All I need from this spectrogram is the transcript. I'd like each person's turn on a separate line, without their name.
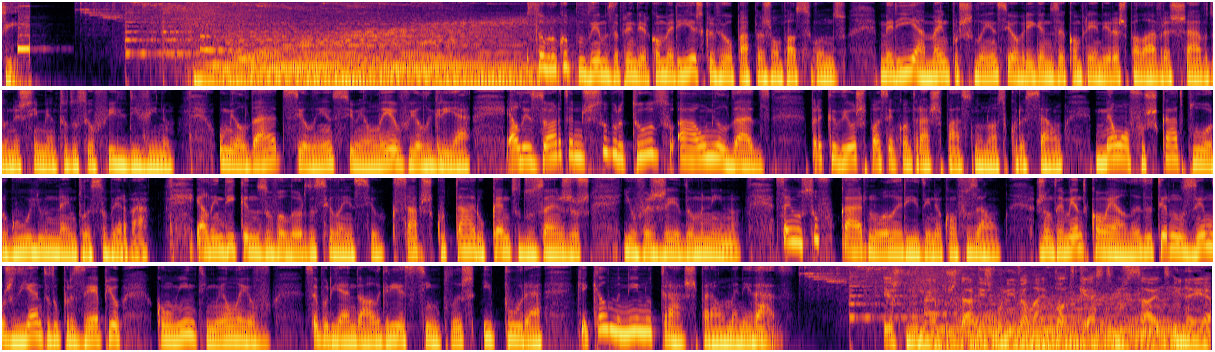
si.
Sobre o que podemos aprender com Maria, escreveu o Papa João Paulo II. Maria, a mãe por excelência, obriga-nos a compreender as palavras-chave do nascimento do seu Filho Divino. Humildade, silêncio, enlevo e alegria. Ela exorta-nos, sobretudo, à humildade, para que Deus possa encontrar espaço no nosso coração, não ofuscado pelo orgulho nem pela soberba. Ela indica-nos o valor do silêncio, que sabe escutar o canto dos anjos e o vager do menino, sem o sufocar no alarido e na confusão. Juntamente com ela, deter-nos-emos diante do presépio com um íntimo enlevo, saboreando a alegria simples e pura que aquele menino traz para a humanidade.
Este momento está disponível em podcast no site e na app.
